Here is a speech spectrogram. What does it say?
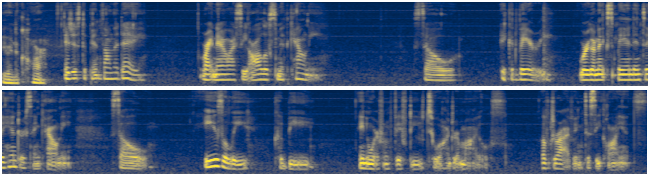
you're in the car. it just depends on the day. Right now, I see all of Smith County. So it could vary. We're going to expand into Henderson County. So easily could be anywhere from 50 to 100 miles of driving to see clients.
